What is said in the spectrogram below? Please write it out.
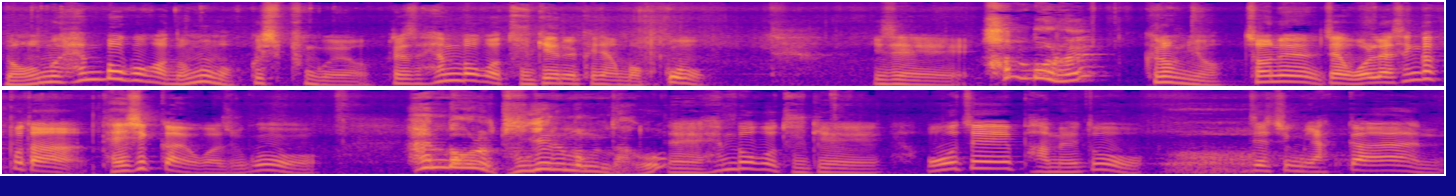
너무 햄버거가 너무 먹고 싶은 거예요. 그래서 햄버거 두 개를 그냥 먹고 이제 한 번에 그럼요. 저는 제가 원래 생각보다 대식가여가지고 햄버거를 두 개를 먹는다고? 네, 햄버거 두 개. 어제 밤에도 이제 좀 약간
